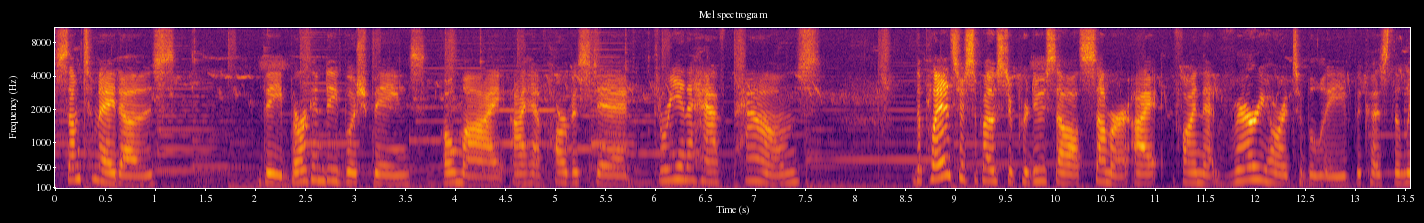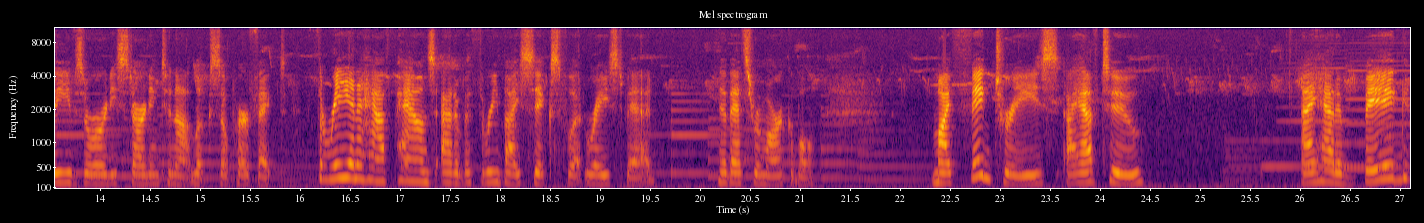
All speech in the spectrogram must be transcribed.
some tomatoes, the burgundy bush beans, oh my, I have harvested three and a half pounds. The plants are supposed to produce all summer. I find that very hard to believe because the leaves are already starting to not look so perfect. Three and a half pounds out of a three by six foot raised bed. Now that's remarkable. My fig trees, I have two. I had a big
